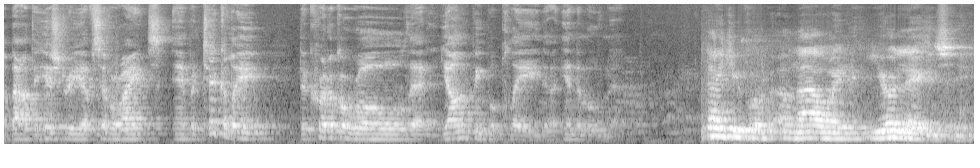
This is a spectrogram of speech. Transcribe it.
about the history of civil rights and particularly the critical role that young people played uh, in the movement. Thank you for allowing your legacy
